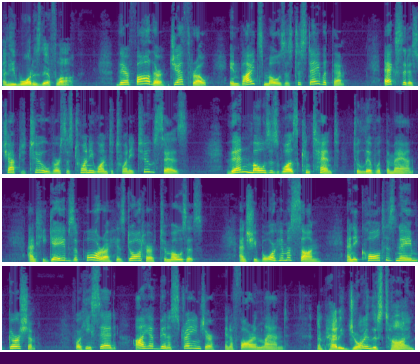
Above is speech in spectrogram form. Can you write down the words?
and he waters their flock. Their father, Jethro, invites Moses to stay with them. Exodus chapter 2, verses 21 to 22 says, Then Moses was content to live with the man, And he gave Zipporah his daughter to Moses. And she bore him a son, and he called his name Gershom, for he said, I have been a stranger in a foreign land. And Patty, during this time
